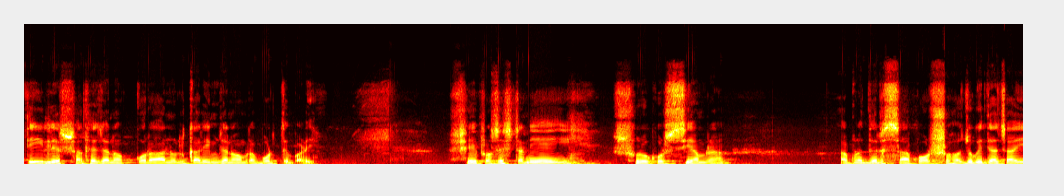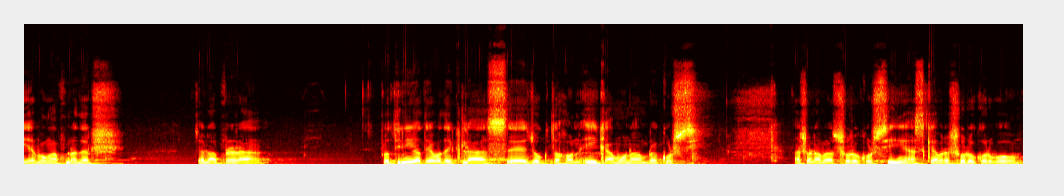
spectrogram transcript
তিলের সাথে যেন কোরআনুল করিম যেন আমরা পড়তে পারি। সেই প্রচেষ্টা নিয়েই শুরু করছি আমরা। আপনাদের সাপোর্ট সহযোগিতা চাই এবং আপনাদের যেন আপনারা প্রতিনিয়ত আমাদের ক্লাসে যুক্ত হন, এই কামনা আমরা করছি। আসলে আমরা শুরু করছি। আজকে আমরা শুরু করব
